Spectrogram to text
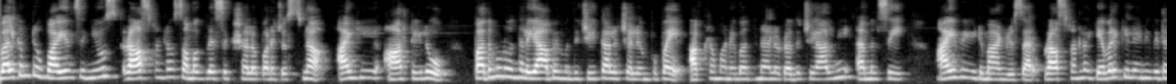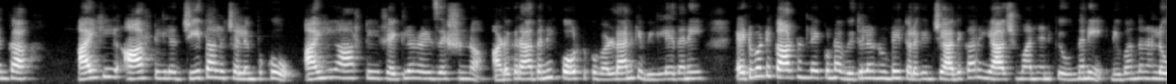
వెల్కమ్ టు వైఎన్సీ న్యూస్. రాష్ట్రంలో సమగ్ర శిక్షలో పనిచేస్తున్న ఐఈఆర్టీలో పదమూడు వందల యాభై మంది జీతాల చెల్లింపుపై అక్రమ నిబంధనలు రద్దు చేయాలని ఎమ్మెల్సీ ఐవీ డిమాండ్ చేశారు. రాష్ట్రంలో ఎవరికీ లేని విధంగా ఐఈఆర్టీల జీతాల చెల్లింపుకు ఐఈఆర్టీ రెగ్యులరైజేషన్ అడగరాదని కోర్టుకు వెళ్ళడానికి వీల్లేదని ఎటువంటి కారణం లేకుండా విధుల నుండి తొలగించే అధికారం యాజమాన్యానికి ఉందని నిబంధనలు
